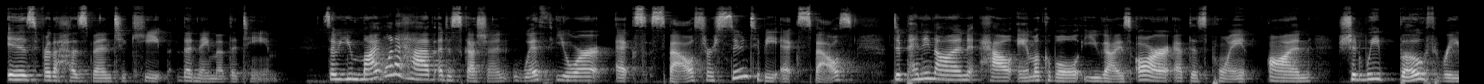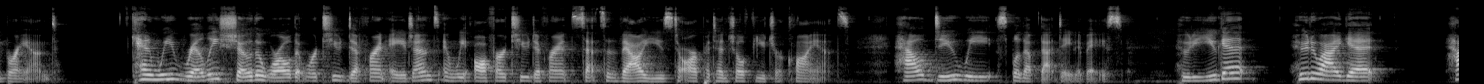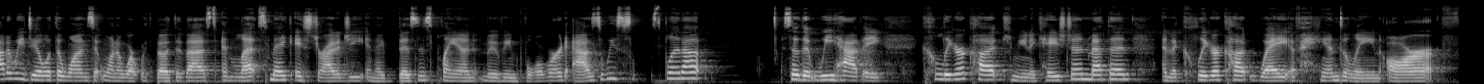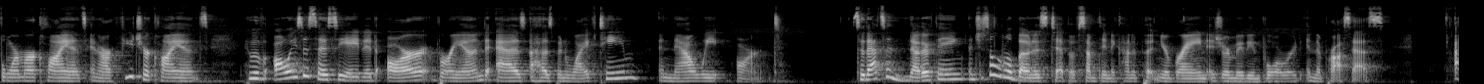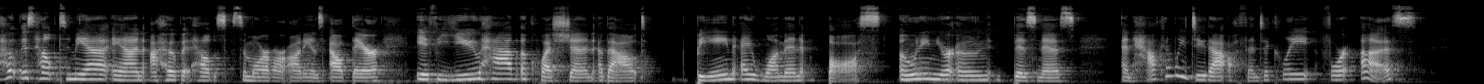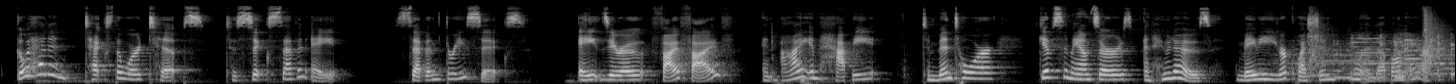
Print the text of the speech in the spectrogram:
is for the husband to keep the name of the team. So, you might want to have a discussion with your ex spouse or soon to be ex spouse depending on how amicable you guys are at this point, on should we both rebrand? Can we really show the world that we're two different agents and we offer two different sets of values to our potential future clients? How do we split up that database? Who do you get? Who do I get? How do we deal with the ones that want to work with both of us? And let's make a strategy and a business plan moving forward as we split up so that we have a clear cut communication method and a clear cut way of handling our former clients and our future clients who have always associated our brand as a husband wife team, and now we aren't. So that's another thing, and just a little bonus tip of something to kind of put in your brain as you're moving forward in the process. I hope this helped Tamia, and I hope it helps some more of our audience out there. If you have a question about being a woman boss, owning your own business, and how can we do that authentically for us? Go ahead and text the word tips to 678 736 8055, and I am happy to mentor, give some answers, and who knows, maybe your question will end up on air.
